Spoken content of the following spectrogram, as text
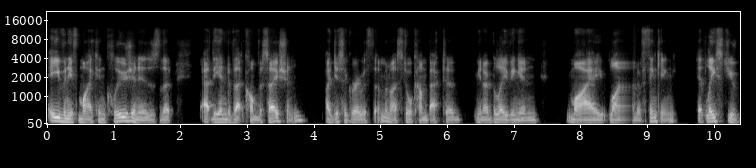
even if my conclusion is that at the end of that conversation i disagree with them and i still come back to you know believing in my line of thinking at least you've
